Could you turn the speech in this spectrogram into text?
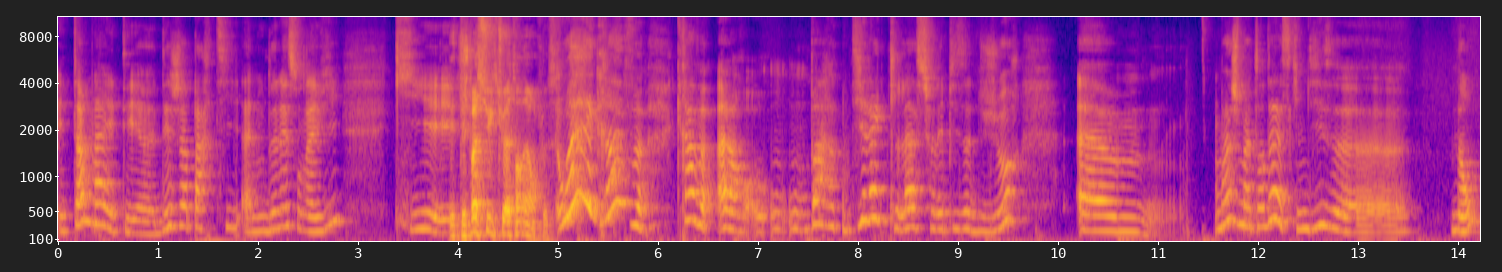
et Tom là était euh, déjà parti à nous donner son avis, qui est... Et t'es pas celui que tu attendais en plus. grave, grave. Alors, on, on part direct là sur l'épisode du jour. Euh, moi, je m'attendais à ce qu'ils me disent non,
